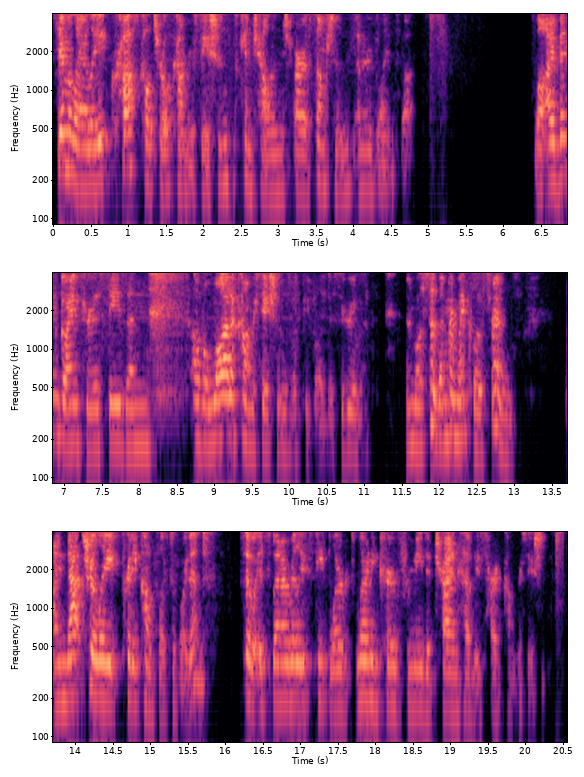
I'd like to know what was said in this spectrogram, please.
Similarly, cross-cultural conversations can challenge our assumptions and our blind spots. Well, I've been going through a season of a lot of conversations with people I disagree with, and most of them are my close friends. I'm naturally pretty conflict avoidant, so it's been a really steep lear- learning curve for me to try and have these hard conversations.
